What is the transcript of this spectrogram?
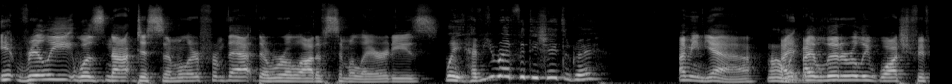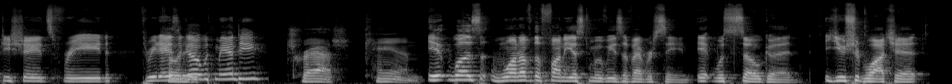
It really was not dissimilar from that. There were a lot of similarities. Wait, have you read Fifty Shades of Grey? I mean, yeah. Oh I, God. I literally watched Fifty Shades Freed three days Cody. ago with Mandy. Trash can. It was one of the funniest movies I've ever seen. It was so good. You should watch it.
